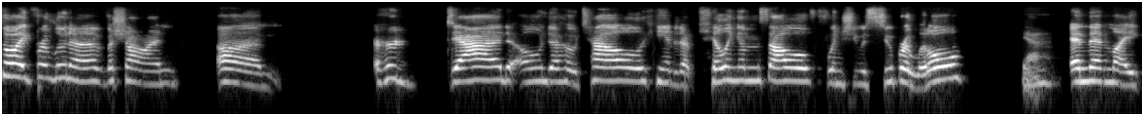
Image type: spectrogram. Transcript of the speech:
so like for Luna Vachon, um her dad owned a hotel. He ended up killing himself when she was super little. Yeah. And then like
